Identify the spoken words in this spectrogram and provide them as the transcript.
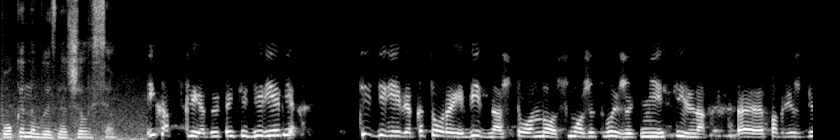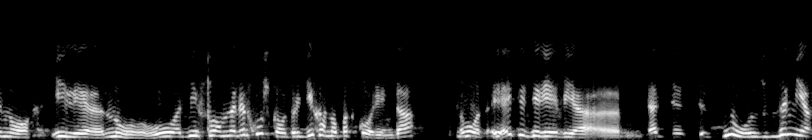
поки не визначилися. их обследуют эти деревья. Те деревья, которые видно, что оно сможет выжить, не сильно э, повреждено, или ну, у одних сломана верхушка, у других оно под корень, да? Вот, и эти деревья, э, э, ну, взамен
